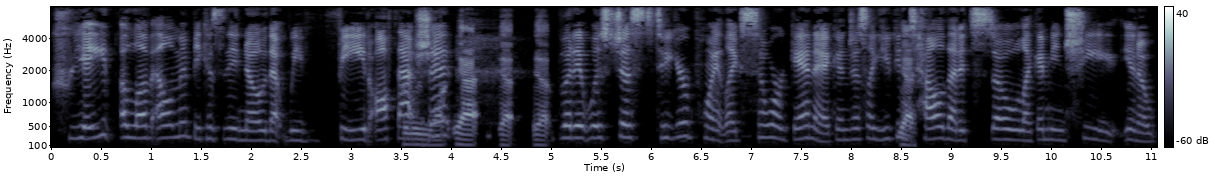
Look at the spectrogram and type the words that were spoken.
create a love element because they know that we feed off that We shit. want- Yeah, yeah, yeah. But it was just to your point like so organic and just like you can Yes. tell that it's so like I mean she, you know,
